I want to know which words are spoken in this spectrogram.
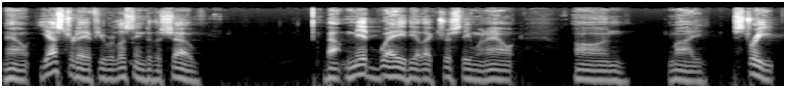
Now, yesterday, if you were listening to the show, about midway, the electricity went out on my street.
